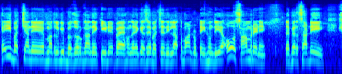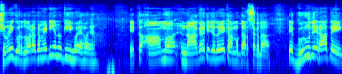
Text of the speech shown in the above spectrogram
ਕਈ ਬੱਚਿਆਂ ਦੇ ਮਤਲਬ ਕਿ ਬਜ਼ੁਰਗਾਂ ਦੇ ਕੀੜੇ ਪਏ ਹੁੰਦੇ ਨੇ, ਕਿਸੇ ਬੱਚੇ ਦੀ ਲੱਤ ਬਾਂਹ ਟੁੱਟੀ ਹੁੰਦੀ ਆ, ਉਹ ਸਾਹਮਣੇ ਨੇ। ਤੇ ਫਿਰ ਸਾਡੀ ਸ਼੍ਰੋਮਣੀ ਗੁਰਦੁਆਰਾ ਕਮੇਟੀਆਂ ਨੂੰ ਕੀ ਹੋਇਆ ਹੋਇਆ? ਇੱਕ ਆਮ ਨਾਗਰਿਕ ਜਦੋਂ ਇਹ ਕੰਮ ਕਰ ਸਕਦਾ, ਤੇ ਗੁਰੂ ਦੇ ਰਾਹ ਤੇ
